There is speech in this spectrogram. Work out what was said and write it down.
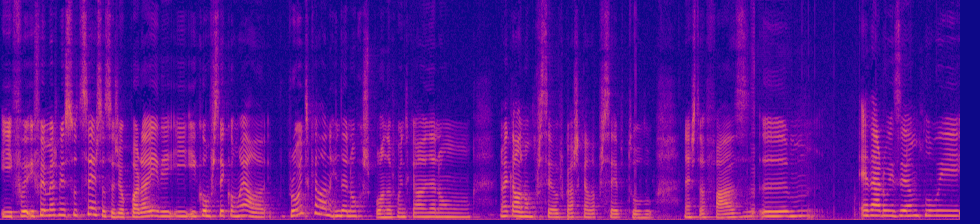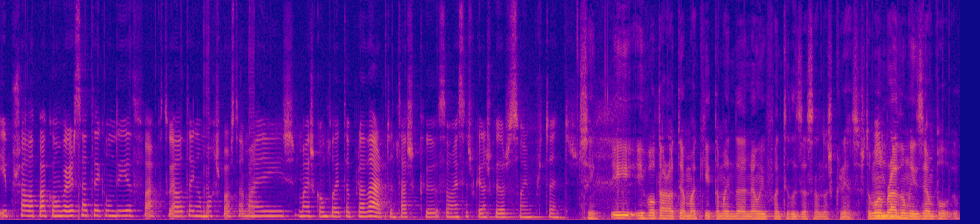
e foi, e foi mesmo isso que tu disseste, ou seja, eu parei e, e, e, conversei com ela. Por muito que ela ainda não responda, por muito que ela ainda não. Não é que ela não perceba, porque eu acho que ela percebe tudo nesta fase. Um, é dar o exemplo e, e puxá-la para a conversa até que um dia, de facto, ela tenha uma resposta mais, mais completa para dar. Portanto, acho que são essas pequenas coisas que são importantes. Sim, e, e voltar ao tema aqui também da não infantilização das crianças. Estou-me a lembrar de um exemplo,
